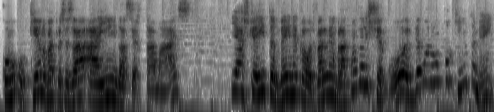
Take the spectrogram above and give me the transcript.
Com o Keno vai precisar ainda acertar mais. E acho que aí também, né, Claudio, vale lembrar, quando ele chegou, ele demorou um pouquinho também.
